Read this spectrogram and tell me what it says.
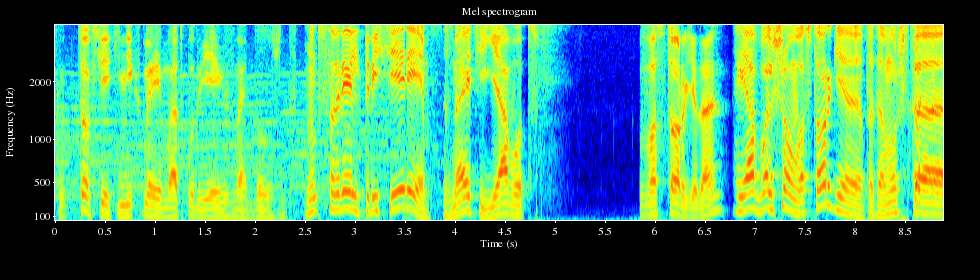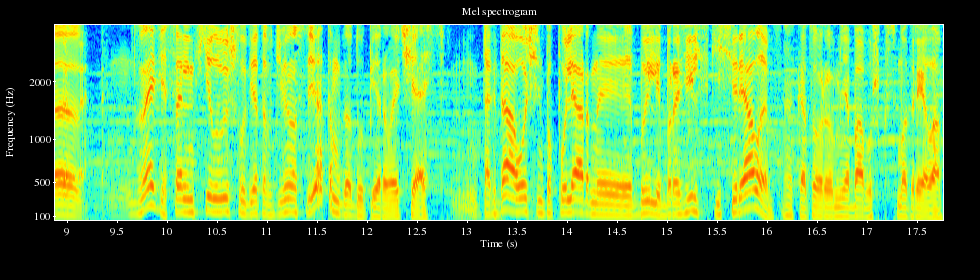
кто все эти никнеймы, откуда я их знать должен? Ну, посмотрели три серии. Знаете, я вот в восторге, да? Я в большом восторге, потому что, знаете, Silent Hill вышел где-то в 99-м году, первая часть. Тогда очень популярны были бразильские сериалы, которые у меня бабушка смотрела,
